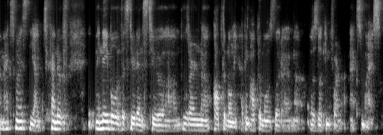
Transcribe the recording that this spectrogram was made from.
maximize, yeah, to kind of enable the students to um, learn uh, optimally. I think optimal is what I uh, was looking for, not maximize.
